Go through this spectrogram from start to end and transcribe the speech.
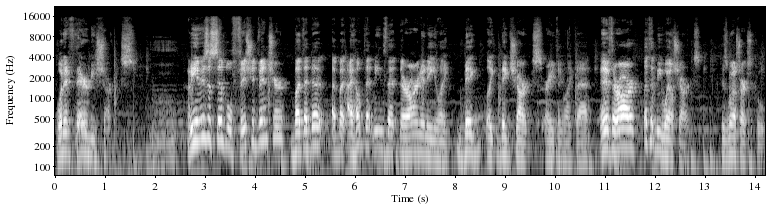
What if there be sharks? I mean, it is a simple fish adventure, but that does, but I hope that means that there aren't any like big like big sharks or anything like that. And if there are, let it be whale sharks, because whale sharks are cool.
